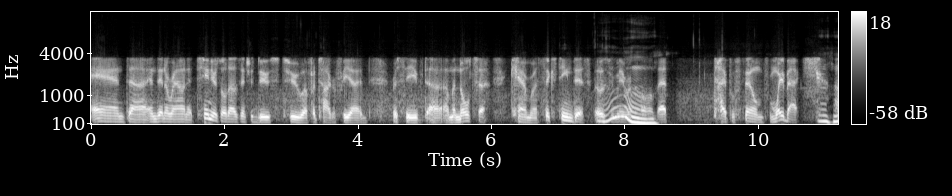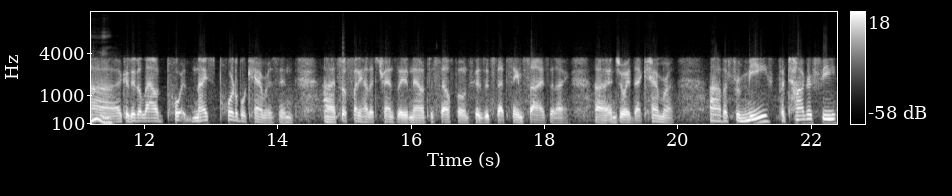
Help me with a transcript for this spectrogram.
and uh, and then around at 10 years old, I was introduced to uh, photography. I had received uh, a Minolta camera, 16 disc. Those who may Oh. recall that type of film from way back, because it allowed por- nice portable cameras, and uh, it's so funny how that's translated now to cell phones because it's that same size that I uh, enjoyed that camera. Uh, but for me, photography,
